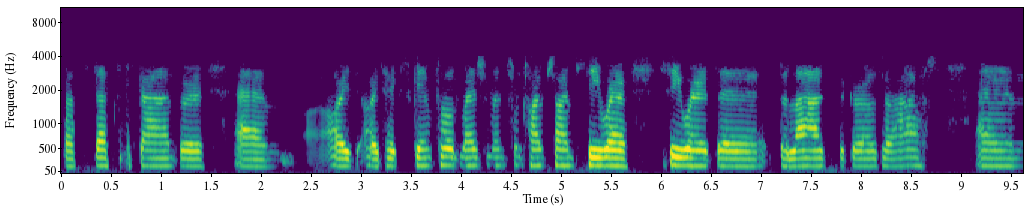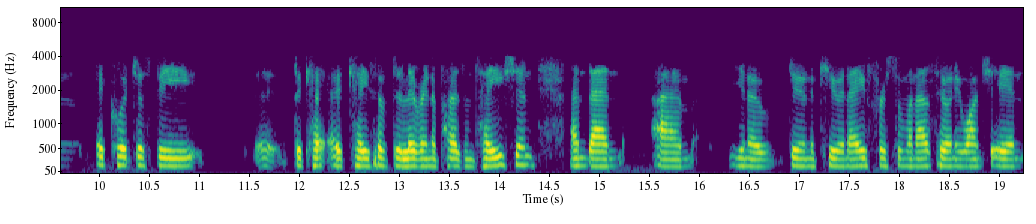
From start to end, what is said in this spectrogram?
that's DEXA scans or um, I, I take skin fold measurements from time to time to see where see where the the lads, the girls are at. Um, it could just be uh, the ca- a case of delivering a presentation and then um, you know doing a Q and A for someone else who only wants you in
